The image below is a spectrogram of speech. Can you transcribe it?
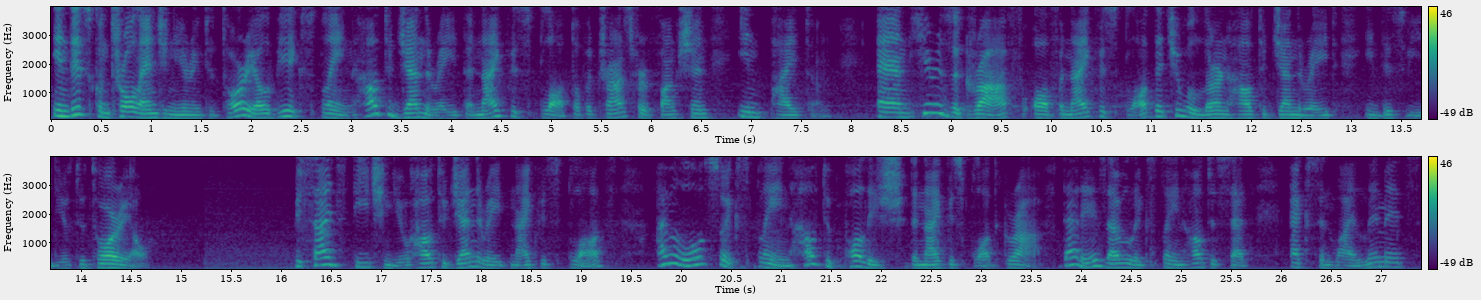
In this control engineering tutorial we explain how to generate a Nyquist plot of a transfer function in Python. And here is a graph of a Nyquist plot that you will learn how to generate in this video tutorial. Besides teaching you how to generate Nyquist plots, I will also explain how to polish the Nyquist plot graph. That is, I will explain how to set x and y limits,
